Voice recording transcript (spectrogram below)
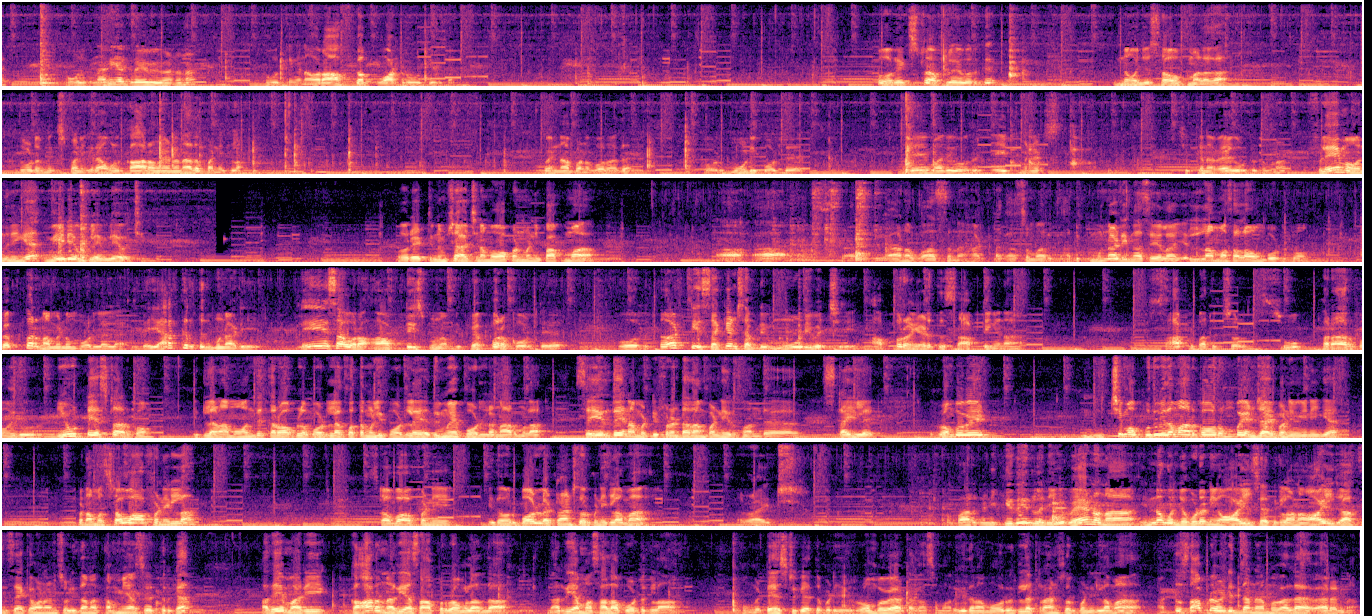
உங்களுக்கு நிறைய கிரேவி வேணும்னா ஊற்றுங்க நான் ஒரு ஆஃப் கப் வாட்டர் ஊற்றிருக்கேன் இப்போ ஒரு எக்ஸ்ட்ரா ஃப்ளேவருக்கு இன்னும் கொஞ்சம் சவுப் மிளகா இதோட மிக்ஸ் பண்ணிக்கிறேன். உங்களுக்கு காரம் வேணும்னா அதை பண்ணிக்கலாம். இப்போ என்ன பண்ண போகிறோம் அதை? ஒரு மூடி போட்டு அதே மாதிரி ஒரு எயிட் மினிட்ஸ் சிக்கனை வேக விட்டுட்டோம்னா ஃப்ளேமை வந்து நீங்கள் மீடியம் ஃப்ளேம்லேயே வச்சுங்க. ஒரு எட்டு நிமிஷம் ஆச்சு நம்ம ஓப்பன் பண்ணி பார்ப்போமா? ஆஹா சரியான வாசனை அட்டகாசமாக இருக்குது அதுக்கு முன்னாடி நான் செய்யலாம். எல்லா மசாலாவும் போட்டுட்டோம் பெப்பர் நம்ம இன்னும் போடல இதை இறக்குறதுக்கு முன்னாடி லேசாக ஒரு ஆஃப் டீஸ்பூன் அப்படி பெப்பரை போட்டு ஒரு தேர்ட்டி செகண்ட்ஸ் அப்படி மூடி வச்சு அப்புறம் எடுத்து சாப்பிட்டீங்கன்னா சாப்பிட்டு பார்த்துட்டு சொல்லுங்க. சூப்பராக இருக்கும். இது ஒரு நியூ டேஸ்ட்டாக இருக்கும். இதில் நம்ம வந்து கருவேப்பிலை போடல கொத்தமல்லி போடல எதுவுமே போடல நார்மலாக செய்கிறதே நம்ம டிஃப்ரெண்ட்டாக தான் பண்ணியிருக்கோம் அந்த ஸ்டைலு ரொம்பவே நிச்சயமாக புதுவிதமாக இருக்கும். ரொம்ப என்ஜாய் பண்ணுவீங்க நீங்கள் இப்போ நம்ம ஸ்டவ் ஆஃப் பண்ணிடலாம். ஸ்டவ் ஆஃப் பண்ணி இதை ஒரு பவுலில் ட்ரான்ஸ்ஃபர் பண்ணிக்கலாமா? ரைட் பாருங்க நிற்கிது இதில் நீங்கள் வேணும்னா இன்னும் கொஞ்சம் கூட நீங்கள் ஆயில் சேர்த்துக்கலாம். நான் ஆயில் ஜாஸ்தி சேர்க்க வேணாம்னு சொல்லி தான் நான் கம்மியாக சேர்த்துருக்கேன். அதே மாதிரி காரம் நிறையா சாப்பிட்றவங்களா இருந்தால் நிறையா மசாலா போட்டுக்கலாம். உங்கள் டேஸ்ட்டுக்கு ஏற்றபடி ரொம்பவே அட்டகாசமாக இருக்குது இதை நம்ம ஒரு இதில் ட்ரான்ஸ்ஃபர் பண்ணிடலாமா? அடுத்து சாப்பிட வேண்டியது தான் நம்ம வேலை. வேற என்ன?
